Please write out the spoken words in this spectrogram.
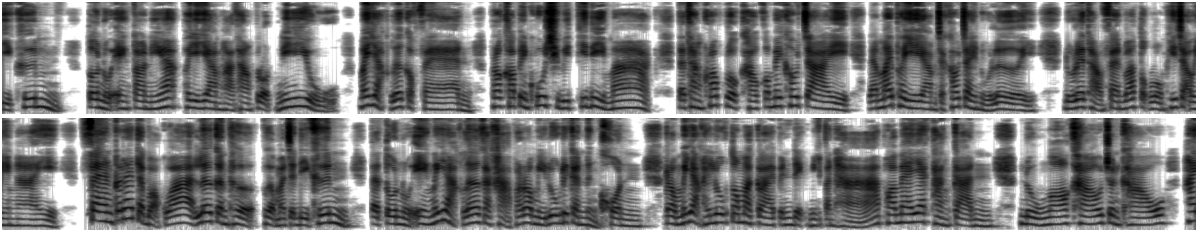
ดีขึ้น ตัวหนูเองตอนนี้พยายามหาทางปลดหนี้อยู่ ไม่อยากเลิกกับแฟน เพราะเขาเป็นคู่ชีวิตที่ดีมาก แต่ทางครอบครัวเขาก็ไม่เข้าใจ และไม่พยายามจะเข้าใจหนูเลย หนูเลยถามแฟนว่าตกลงพี่จะเอายังไง แฟนก็ได้แต่บอกว่าเลิกกันเถอะเผื่อมันจะดีขึ้น แต่ตัวหนูเองไม่อยากเลิกอะค่ะ เพราะเรามีลูกด้วยกันหนึ่งคน เราไม่อยากให้ลูกต้องมากลายเป็นเด็กมีปัญหาพ่อแม่แยกทางกัน หนูง้อเขาจนเขาให้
